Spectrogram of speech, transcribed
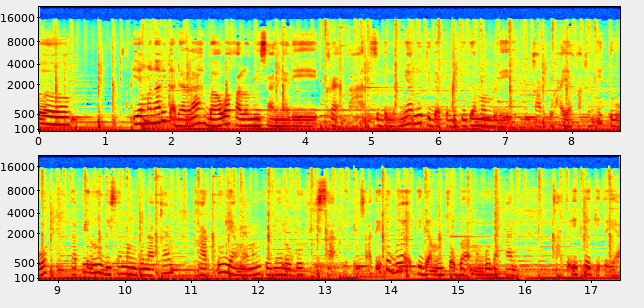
uh, yang menarik adalah bahwa kalau misalnya di kereta sebenarnya lu tidak perlu juga membeli kartu Hayakaken itu tapi lu bisa menggunakan kartu yang memang punya logo Visa gitu. Saat itu gue tidak mencoba menggunakan kartu itu gitu ya.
